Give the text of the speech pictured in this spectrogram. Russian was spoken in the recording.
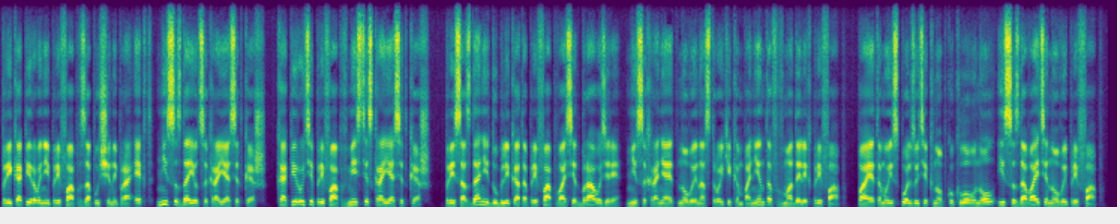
При копировании префаб в запущенный проект не создается CryAsset кэш. Копируйте префаб вместе с CryAsset кэш. При создании дубликата префаб в Asset браузере не сохраняет новые настройки компонентов в моделях префаб, поэтому используйте кнопку Clone All и создавайте новый префаб.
